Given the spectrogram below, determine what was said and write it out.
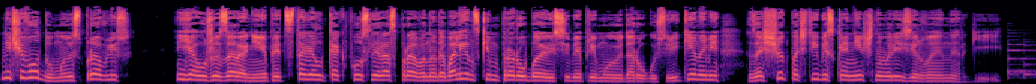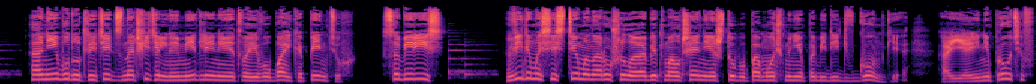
Ничего, думаю, справлюсь. Я уже заранее представил, как после расправы над Оболенским прорубаю себе прямую дорогу сюрикенами за счет почти бесконечного резерва энергии. Они будут лететь значительно медленнее твоего байка, Пентюх. Соберись. Видимо, система нарушила обет молчания, чтобы помочь мне победить в гонке, а я и не против.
